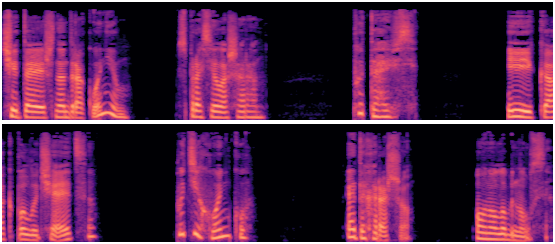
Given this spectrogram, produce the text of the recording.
«Читаешь на драконьем?» — спросила Шаран. «Пытаюсь». «И как получается?» «Потихоньку». «Это хорошо». Он улыбнулся.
